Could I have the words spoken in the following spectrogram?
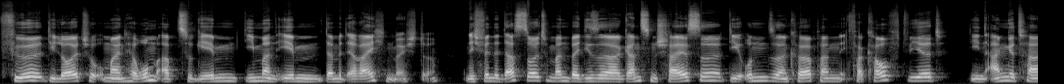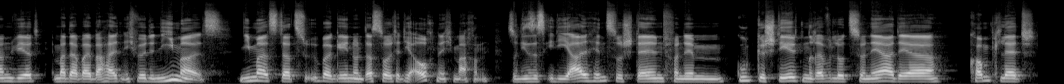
für die Leute um einen herum abzugeben, die man eben damit erreichen möchte. Und ich finde, das sollte man bei dieser ganzen Scheiße, die unseren Körpern verkauft wird, die ihnen angetan wird, immer dabei behalten. Ich würde niemals, niemals dazu übergehen, und das solltet ihr auch nicht machen, so dieses Ideal hinzustellen von dem gut gestählten Revolutionär, der komplett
